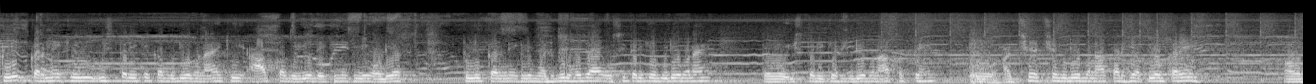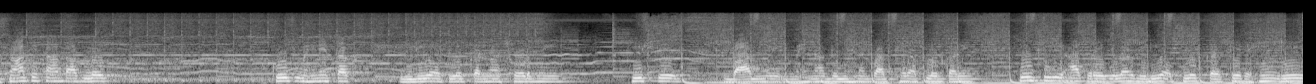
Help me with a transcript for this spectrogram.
क्लिक करने के लिए इस तरीके का वीडियो बनाएँ कि आपका वीडियो देखने के लिए ऑडियंस क्लिक करने के लिए मजबूर हो जाए। उसी तरीके वीडियो बनाएँ। तो इस तरीके से वीडियो बना सकते हैं। तो अच्छे अच्छे वीडियो बनाकर ही अपलोड करें। और साथ ही साथ आप लोग कुछ महीने तक वीडियो अपलोड करना छोड़ दें। फिर से बाद में महीना, दो महीना बाद फिर अपलोड करें। क्योंकि आप रेगुलर वीडियो अपलोड करते रहेंगे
